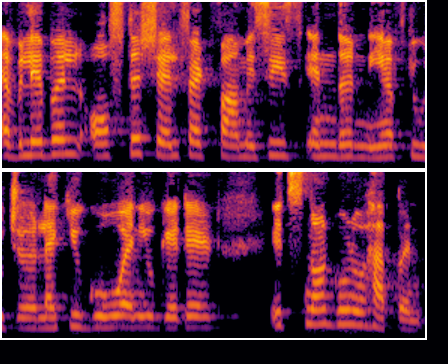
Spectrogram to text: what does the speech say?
available off the shelf at pharmacies in the near future, like you go and you get it. It's not going to happen.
